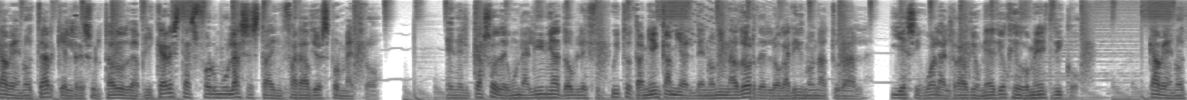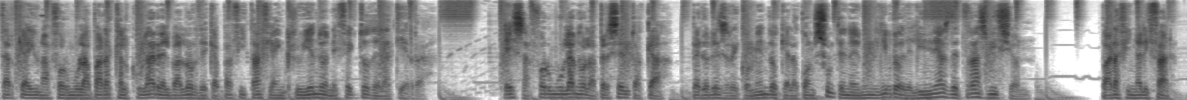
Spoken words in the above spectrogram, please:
Cabe notar que el resultado de aplicar estas fórmulas está en faradios por metro. En el caso de una línea doble circuito también cambia el denominador del logaritmo natural, y es igual al radio medio geométrico. Cabe notar que hay una fórmula para calcular el valor de capacitancia incluyendo en efecto de la Tierra. Esa fórmula no la presento acá, pero les recomiendo que la consulten en un libro de líneas de transmisión. Para finalizar,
